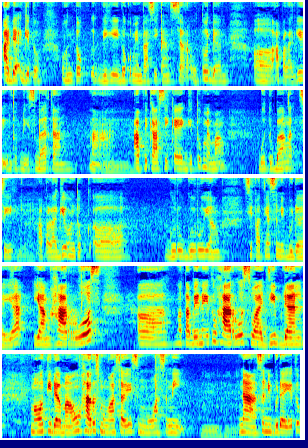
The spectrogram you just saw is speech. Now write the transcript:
ada gitu untuk didokumentasikan secara utuh dan eh, apalagi untuk disebarkan. Nah, aplikasi kayak gitu memang butuh banget sih, apalagi untuk eh, guru-guru yang sifatnya seni budaya yang harus eh, notabene itu harus wajib dan mau tidak mau harus menguasai semua seni. Nah, seni budaya itu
